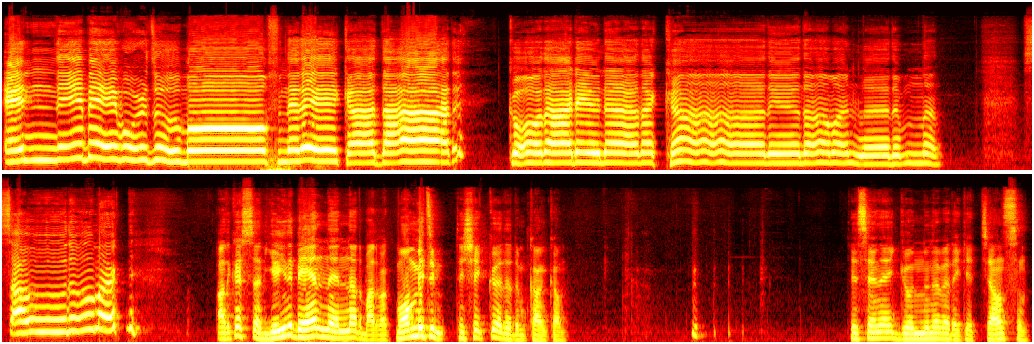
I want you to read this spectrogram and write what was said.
Endime vurdum of nereye kadar? Korar evden akarı damarlarımdan Savrulmak Arkadaşlar yayını beğenmeyenler var. Bak Muhammed'im teşekkür ederim kankam. Kesene gönlüne bereket cansın.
